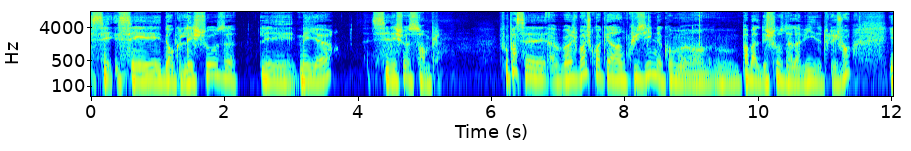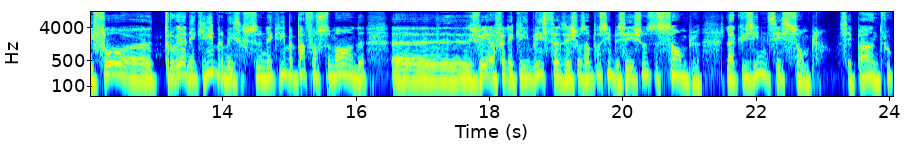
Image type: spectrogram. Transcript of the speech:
C'est donc les choses les meilleures, c'est des choses simples. Faut pas euh, moi, je- crois qu'en cuisine, comme euh, pas mal de choses dans la vie de tous les jours, il faut euh, trouver un équilibre, mais un équilibre pas forcément. De, euh, je vais faire l'équilibriste, des choses impossibles. C'est des choses simples. La cuisine, c'est simple. C'est pas un truc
